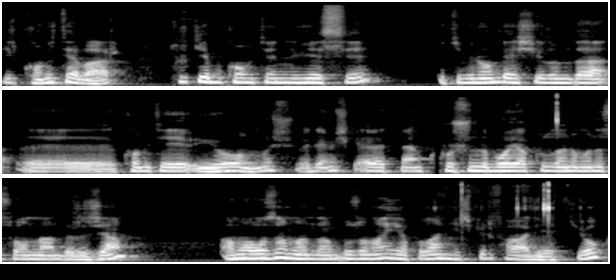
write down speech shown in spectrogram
bir komite var. Türkiye bu komitenin üyesi. 2015 yılında e, komiteye üye olmuş ve demiş ki evet ben kurşunlu boya kullanımını sonlandıracağım. Ama o zamandan bu zaman yapılan hiçbir faaliyet yok.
